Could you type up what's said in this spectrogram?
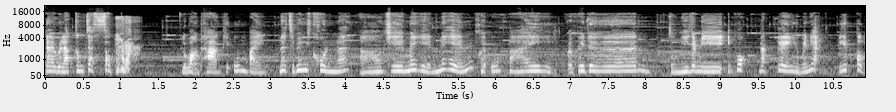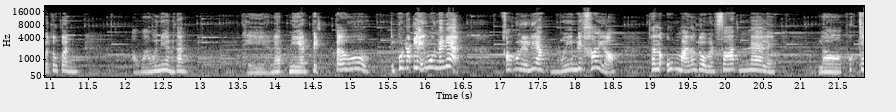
ได้เวลากำจัดศพ ระหว่างทางที่อุ้มไป น่าจะไม่มีคนนะโอเคไม่เห็นไม่เห็นค่อยอุ้มไปค่อยๆเดิน ตรงนี้จะมีไอีพวกนักเลงอยู่ไหมเนี่ย รีบเปิดประตูกันเอาวางไว้เนี่ยกัน เคแนบเนียนปิดประตูไอพวกนักเลงพวกนั้นเนี่ยเข้าห้องเรียนหรือยังน้อยยังไม่เข้าอีกเหรอถ้าเราอุ้มมาต้องโดนมันฟาดแน่เลยรอพวกแก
